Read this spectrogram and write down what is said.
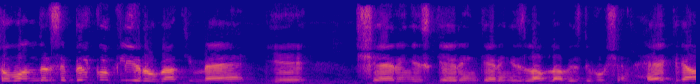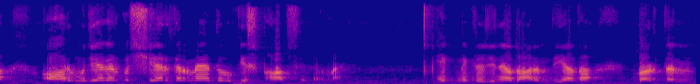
तो वो अंदर से बिल्कुल क्लियर होगा कि मैं ये sharing is caring caring is love love is devotion है क्या? और मुझे अगर कुछ शेयर करना है तो वो किस भाव से करना है? एक निखिल जी ने उदाहरण दिया था, बर्तन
